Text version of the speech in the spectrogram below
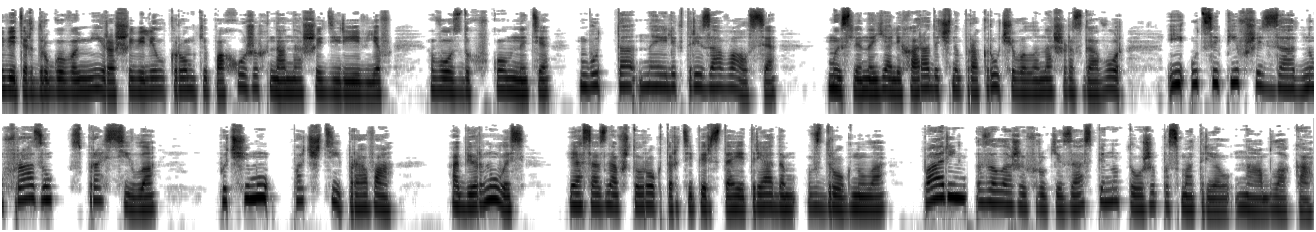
Ветер другого мира шевелил кромки похожих на наши деревьев. Воздух в комнате будто наэлектризовался. Мысленно я лихорадочно прокручивала наш разговор и, уцепившись за одну фразу, спросила, «Почему почти права?» Обернулась и, осознав, что Роктор теперь стоит рядом, вздрогнула. Парень, заложив руки за спину, тоже посмотрел на облака.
